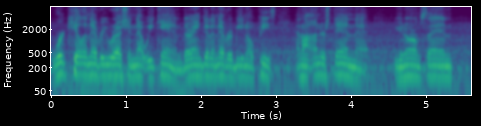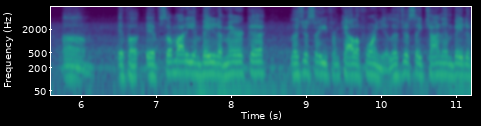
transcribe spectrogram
We're killing every Russian that we can. There ain't gonna never be no peace. And I understand that. You know what I'm saying? Um, if a, if somebody invaded America, let's just say you're from California. Let's just say China invaded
